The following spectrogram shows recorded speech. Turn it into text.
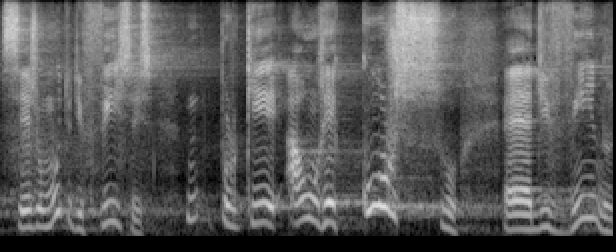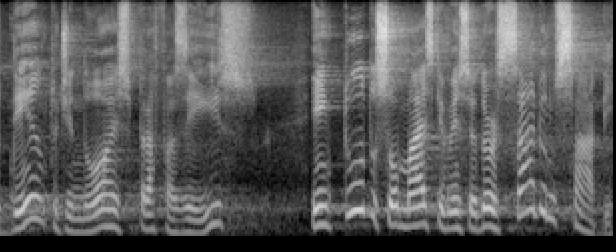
sejam muito difíceis, porque há um recurso é, divino dentro de nós para fazer isso. Em tudo sou mais que vencedor, sabe ou não sabe?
